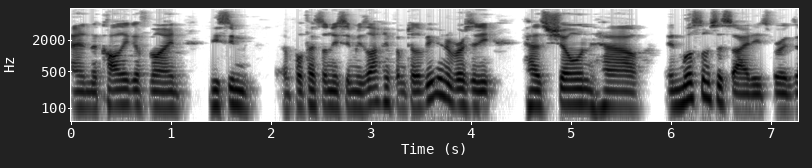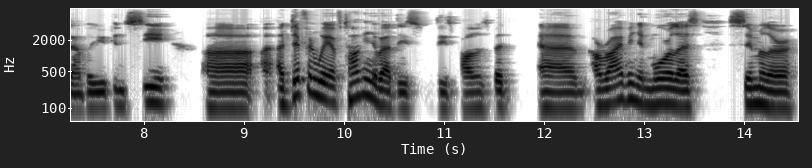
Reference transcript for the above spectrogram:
and a colleague of mine, Nissim, uh, Professor Nissim Mizrachi from Tel Aviv University, has shown how in Muslim societies, for example, you can see uh, a different way of talking about these these problems, but um, arriving at more or less similar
